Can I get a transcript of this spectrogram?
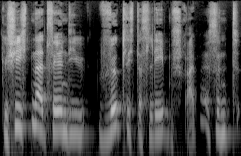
Geschichten erzählen, die wirklich das Leben schreiben. Es sind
